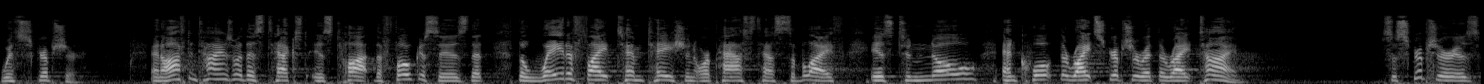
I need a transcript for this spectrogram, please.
with Scripture. And oftentimes when this text is taught, the focus is that the way to fight temptation or past tests of life is to know and quote the right Scripture at the right time. So Scripture is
